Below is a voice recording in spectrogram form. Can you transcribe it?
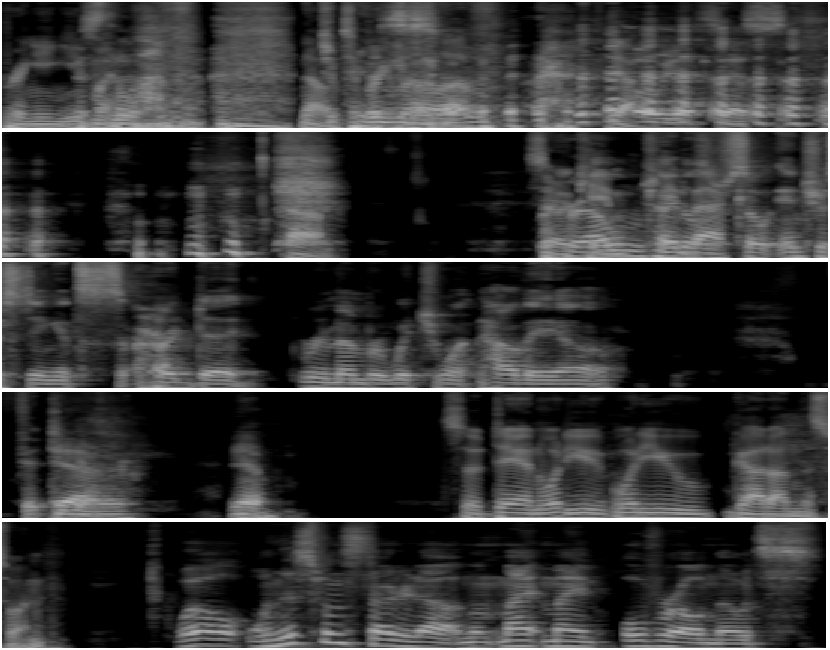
bringing you is my the, love? No to, bring, bring my love, yeah. Oh yes yes. Uh, so her came, album titles back. are so interesting it's hard to remember which one how they all fit together yeah. yeah. So Dan, what do you what do you got on this one? Well, when this one started out, my my overall notes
